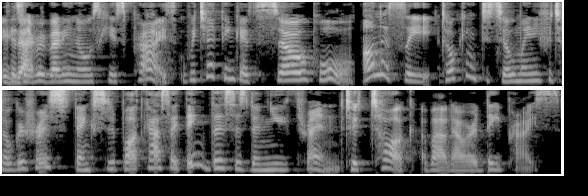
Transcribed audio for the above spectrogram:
because everybody knows his price, which I think is so cool. Honestly, talking to so many photographers thanks to the podcast, I think this is the new trend to talk about our day price.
